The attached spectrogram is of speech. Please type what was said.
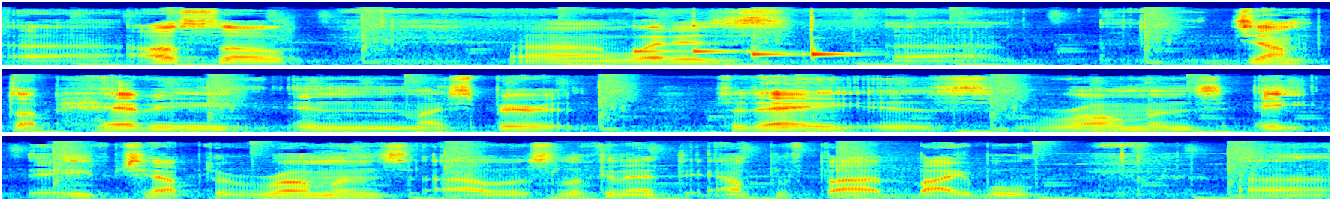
Uh, also, uh, what is uh, jumped up heavy in my spirit today is Romans 8, the eighth chapter of Romans. I was looking at the Amplified Bible. Uh,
